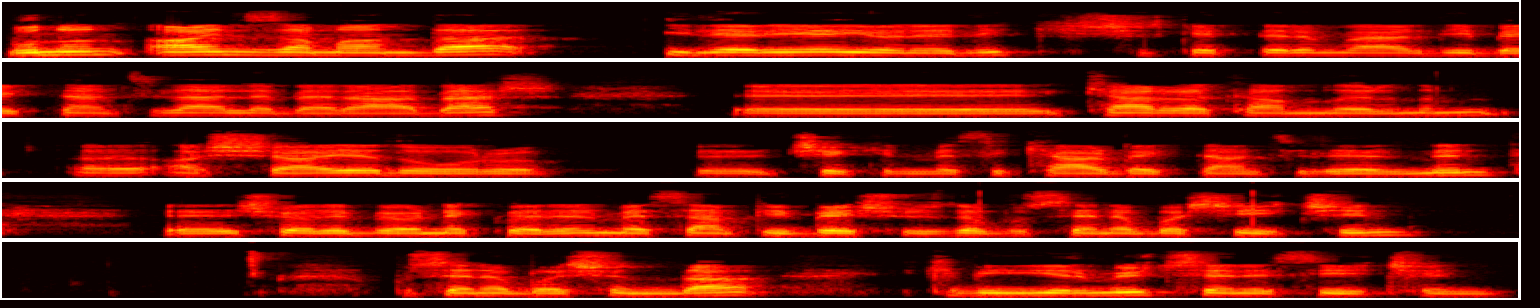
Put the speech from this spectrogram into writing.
Bunun aynı zamanda ileriye yönelik şirketlerin verdiği beklentilerle beraber e, kar rakamlarının e, aşağıya doğru e, çekilmesi, kar beklentilerinin e, şöyle bir örnek verelim. S&P 500'de bu sene başı için bu sene başında 2023 senesi için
